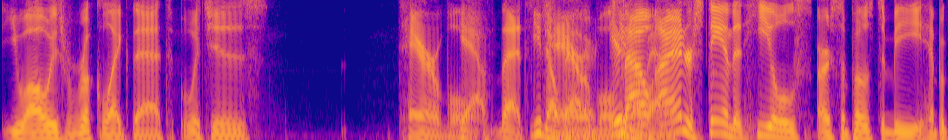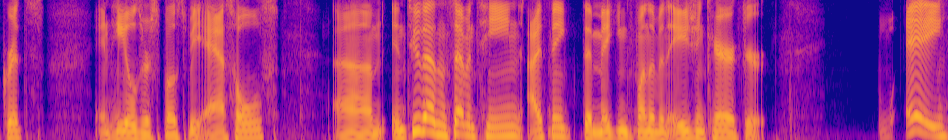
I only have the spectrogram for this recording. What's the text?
"You always rook like that," which is terrible. Yeah. that's You know terrible. You now better. I understand that heels are supposed to be hypocrites, and heels are supposed to be assholes. Um, in 2017, I think that making fun of an Asian character, a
